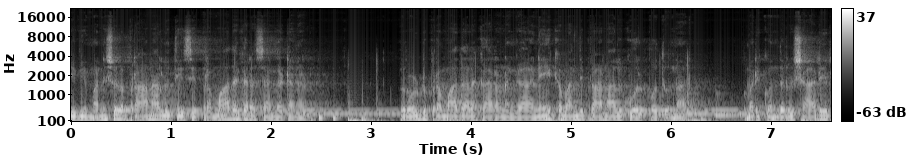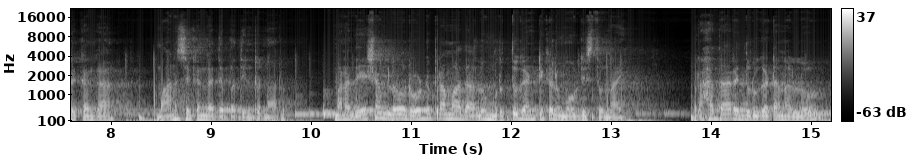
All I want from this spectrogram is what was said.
ఇవి మనుషుల ప్రాణాలు తీసే ప్రమాదకర సంఘటనలు. రోడ్డు ప్రమాదాల కారణంగా అనేక మంది ప్రాణాలు కోల్పోతున్నారు. మరికొందరు శారీరకంగా మానసికంగా దెబ్బతింటున్నారు. మన దేశంలో రోడ్డు ప్రమాదాలు మృత్యుగంటికలు మోగిస్తున్నాయి. రహదారి దుర్ఘటనల్లో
